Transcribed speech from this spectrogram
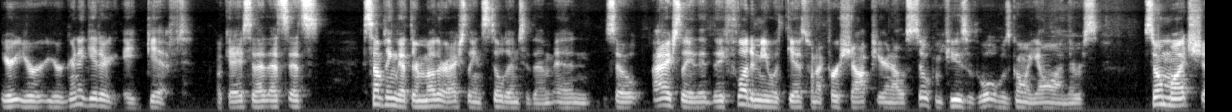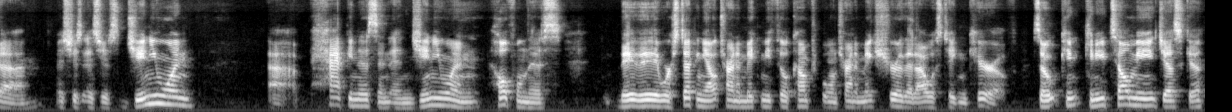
you're you're you're going to get a, a gift. Okay, so that, that's that's something that their mother actually instilled into them. And so I actually, they, they flooded me with gifts when I first shopped here and I was so confused with what was going on. There was so much, uh, it's just, it's just genuine uh, happiness and, and genuine helpfulness. They, they were stepping out, trying to make me feel comfortable and trying to make sure that I was taken care of. So can, can you tell me, Jessica,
